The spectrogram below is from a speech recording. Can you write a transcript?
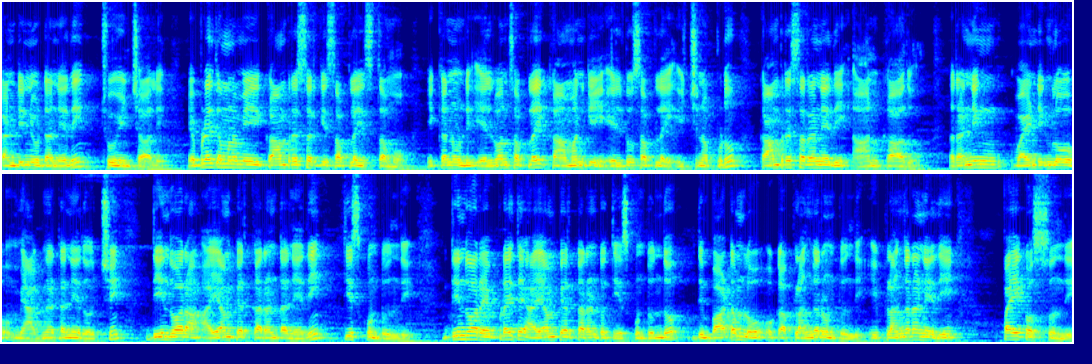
కంటిన్యూట్ అనేది చూపించాలి. ఎప్పుడైతే మనం ఈ కాంప్రెసర్కి సప్లై ఇస్తామో ఇక్కడ నుండి ఎల్ వన్ సప్లై కామన్కి ఎల్ టూ సప్లై ఇచ్చినప్పుడు కాంప్రెసర్ అనేది ఆన్ కాదు. రన్నింగ్ వైండింగ్లో మ్యాగ్నెట్ అనేది వచ్చి దీని ద్వారా అయాంపేర్ కరెంట్ అనేది తీసుకుంటుంది. దీని ద్వారా ఎప్పుడైతే అయాంపేర్ కరెంటు తీసుకుంటుందో దీని బాటంలో ఒక ప్లంగర్ ఉంటుంది. ఈ ప్లంగర్ అనేది పైకి వస్తుంది.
